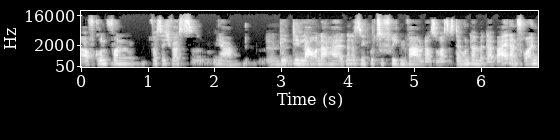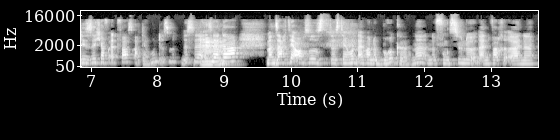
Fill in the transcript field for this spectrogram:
aufgrund von, was ich was, ja, die Laune halt, ne, dass sie gut zufrieden waren oder sowas, ist der Hund dann mit dabei, dann freuen die sich auf etwas. Ach, der Hund ist mit, ist er, mhm. ist er da? Man sagt ja auch so, dass der Hund einfach eine Brücke, ne, eine Funktion, einfach eine,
